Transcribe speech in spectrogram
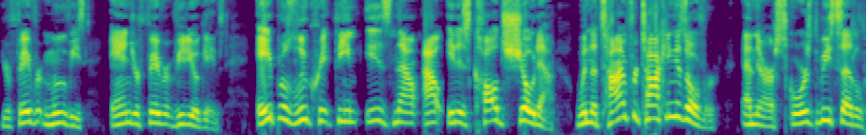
your favorite movies, and your favorite video games. April's Loot Crate theme is now out. It is called Showdown. When the time for talking is over and there are scores to be settled,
